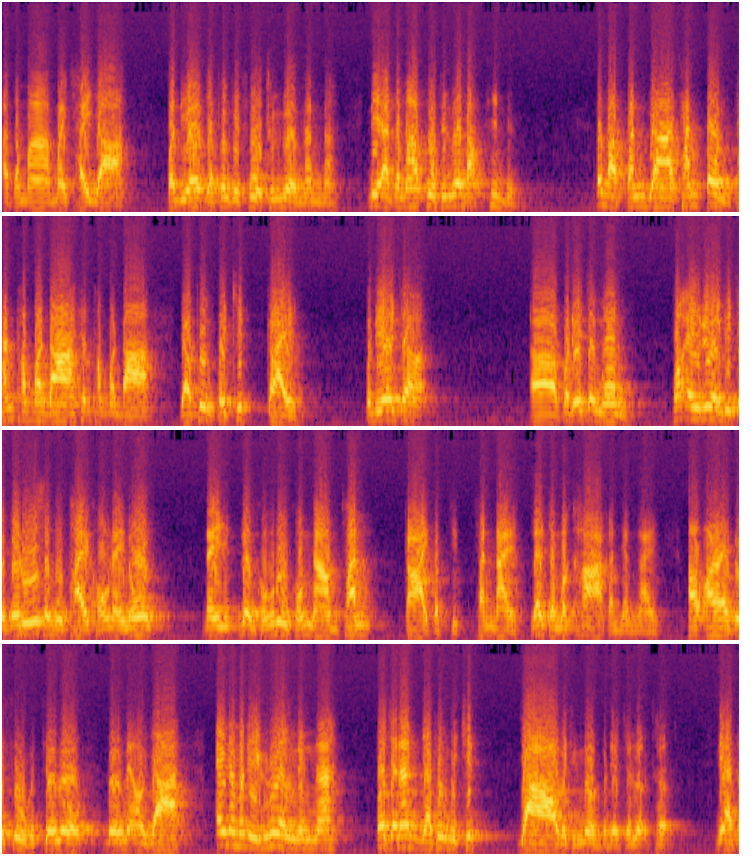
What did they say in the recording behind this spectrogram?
อาตมาไม่ใช้ยาประเดี๋ยวจะเพิ่งไปพูดถึงเรื่องนั้นนะนี่อาตมาพูดถึงระดับที่หนึ่งระดับปัญญาชั้นต้น ชั้นธรรมดา ชั้นธรรมดา อย่าเพิ่งไปคิดไกลประเดี๋ยวจะประเดี๋ยวจะงง เพราะไอ้เรื่องที่จะไปรู้สมุทัยของในโน้น ในเรื่องของรูปของนามชั้นกายกับจิตชั้นใน และจะมาฆ่ากันยังไง เอาอะไรไปสู้กับเชื้อโรคโดยไม่เอายาไอ้นั่นมันอีกเรื่องหนึ่งนะ เพราะฉะนั้นอย่าเพิ่งไปคิดยาวไปถึงโน้นประเดี๋ยวจะเลอะเทอะนี่อาต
